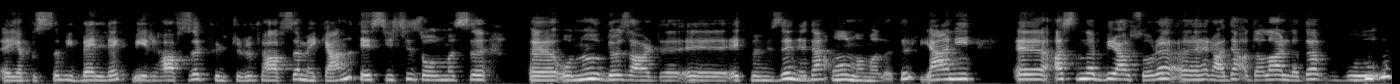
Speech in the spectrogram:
e, yapısı, bir bellek, bir hafıza kültürü, hafıza mekanı tescilsiz olması e, onu göz ardı e, etmemize neden olmamalıdır. Yani e, aslında biraz sonra e, herhalde adalarla da bu hı hı.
